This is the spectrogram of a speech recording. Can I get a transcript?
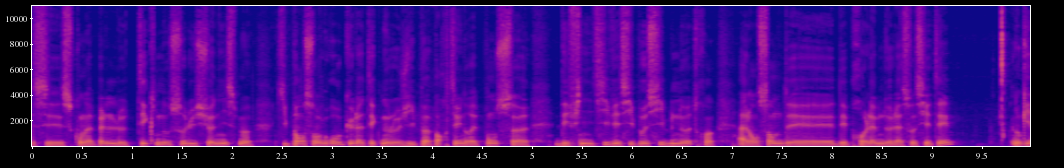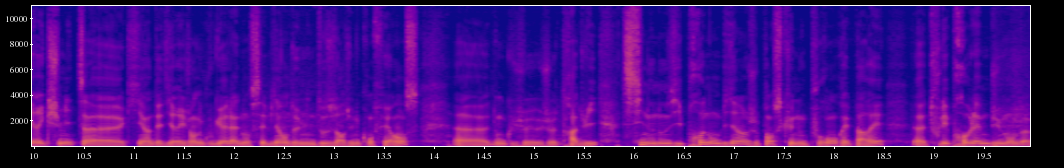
c'est ce qu'on appelle le technosolutionnisme, qui pense en gros que la technologie peut apporter une réponse définitive et si possible neutre à l'ensemble des, des problèmes de la société. Donc Eric Schmidt, euh, qui est un des dirigeants de Google, annonçait bien en 2012 lors d'une conférence, euh, donc je, traduis, si nous nous y prenons bien, je pense que nous pourrons réparer euh, tous les problèmes du monde.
